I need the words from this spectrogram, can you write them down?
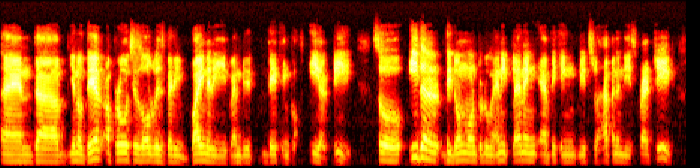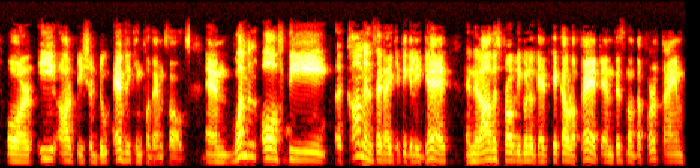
and uh, you know their approach is always very binary when they, they think of ERP so either they don't want to do any planning, everything needs to happen in the spreadsheet, or ERP should do everything for themselves. And one of the uh, comments that I typically get, and I was probably going to get kicked out of it, and this is not the first time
